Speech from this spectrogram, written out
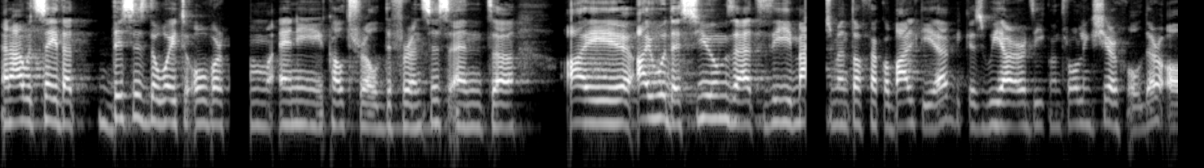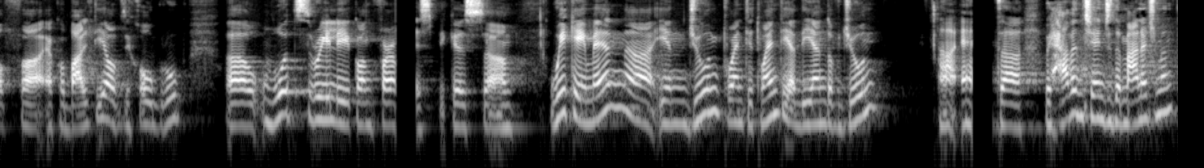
And I would say that this is the way to overcome any cultural differences. And uh, I, I would assume that the management of Ecobaltia, because we are the controlling shareholder of uh, Ecobaltia, of the whole group, uh, would really confirm this because um, we came in uh, in June 2020, at the end of June, uh, and uh, we haven't changed the management.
